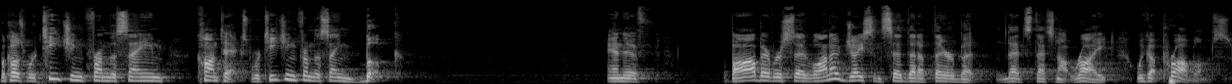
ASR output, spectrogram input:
because we're teaching from the same context, we're teaching from the same book. And if Bob ever said, Well, I know Jason said that up there, but that's, that's not right, we got problems.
